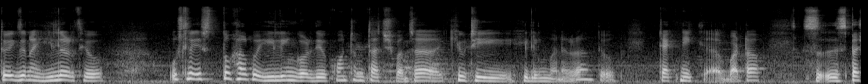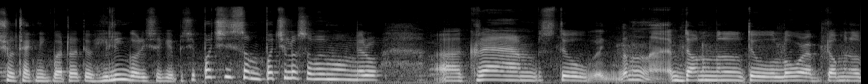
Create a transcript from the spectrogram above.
त्यो एकजना हिलर थियो। उसले यस्तो खालको हिलिङ गरिदियो क्वान्टम टच भन्छ क्युटी हिलिङ भनेर त्यो टेक्निकबाट स्पेसल टेक्निकबाट त्यो हिलिङ गरिसकेपछि पछिसम्म पछिल्लो समयमा मेरो क्राम्प्स त्यो एकदम एब्डोमिनल त्यो लोवर एब्डोमिनल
